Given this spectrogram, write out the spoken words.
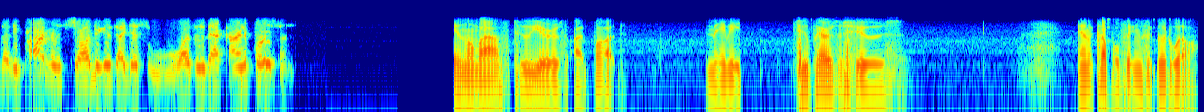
the department store because I just wasn't that kind of person. In the last two years, I bought maybe two pairs of shoes and a couple things at Goodwill.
